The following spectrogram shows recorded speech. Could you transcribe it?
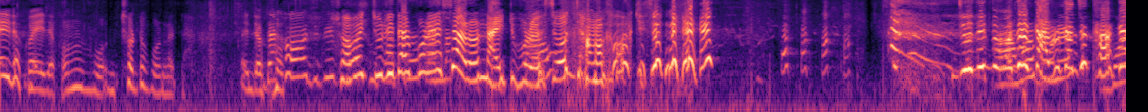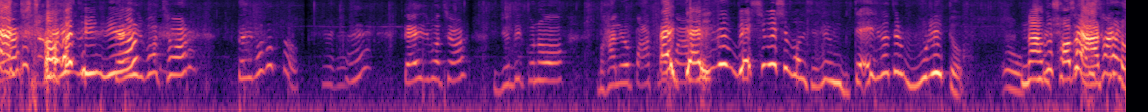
এই দেখো এই দেখো আমার বোন ছোট বোন এটা। এই দেখো সবাই চুড়িদার পরে রান্না- এসে আর নাইটি পরে এসে ওর জামা কাপড় কিছু নেই। যদি তোমাদের কারোর কাছে থাকে বয়স একটা জামা দিয়ে বছর। তেইশ বছর তো? হ্যাঁ তেইশ বছর। যদি কোনো ভালো তেইশ বছর বেশি বেশি বলছি তেইশ বছর বুড়ি তো। না সবে আঠারো।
